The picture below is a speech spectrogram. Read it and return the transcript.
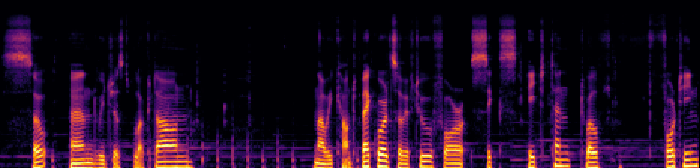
So, and we just block down. Now we count backwards, so we have 2, 4, 6, 8, 10, 12, 14.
